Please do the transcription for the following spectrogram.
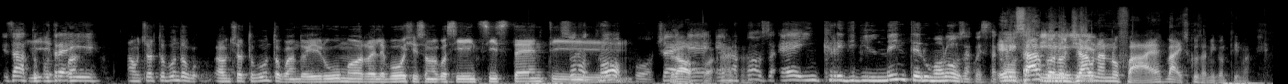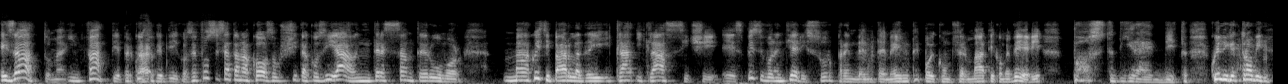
esatto, potrei a un, certo punto, a un certo punto, quando i rumor e le voci sono così insistenti, sono troppo, cioè troppo, è, è, una eh. cosa, è incredibilmente rumorosa questa cosa. E risalgono e... già un anno fa, eh? Vai, scusami, continua. Esatto, ma infatti è per questo eh. che dico, se fosse stata una cosa uscita così, ah, un interessante rumor, ma qui si parla dei cla- classici e spesso e volentieri sorprendentemente poi confermati come veri, post di Reddit, quelli che trovi,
